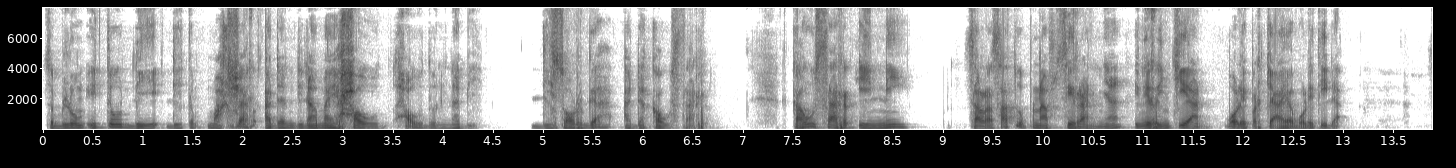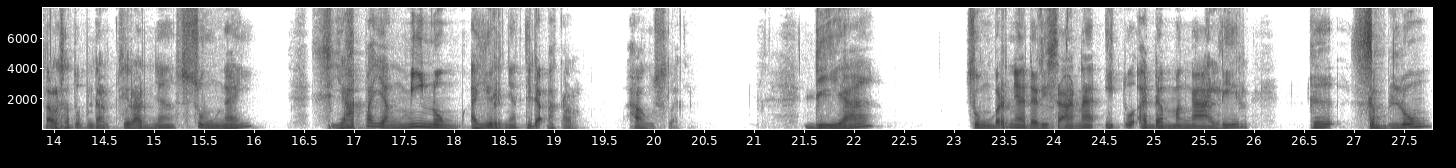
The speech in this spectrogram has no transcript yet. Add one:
Sebelum itu di di mahsyar ada yang dinamai haud, haudun nabi. Di sorga ada kausar. Kausar ini salah satu penafsirannya, ini rincian, boleh percaya boleh tidak. Salah satu penafsirannya sungai siapa yang minum airnya tidak bakal haus lagi. Dia sumbernya dari sana itu ada mengalir ke sebelum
